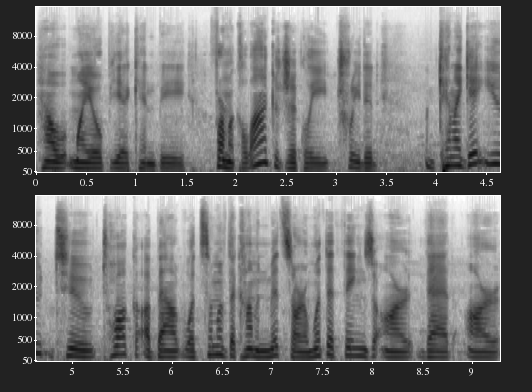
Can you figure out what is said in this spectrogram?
how myopia can be pharmacologically treated, can I get you to talk about what some of the common myths are and what the things are that are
